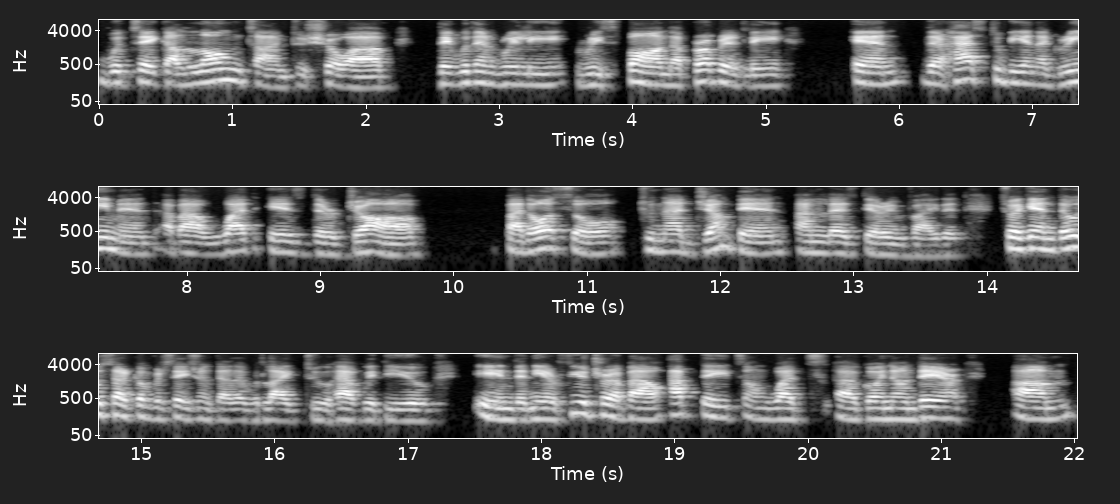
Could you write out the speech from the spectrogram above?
would take a long time to show up. They wouldn't really respond appropriately. And there has to be an agreement about what is their job but also to not jump in unless they're invited. So again, those are conversations that I would like to have with you in the near future about updates on what's uh, going on there. Um,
